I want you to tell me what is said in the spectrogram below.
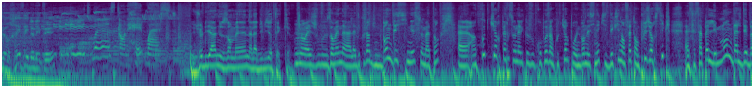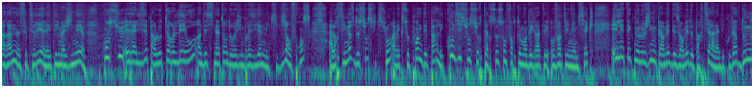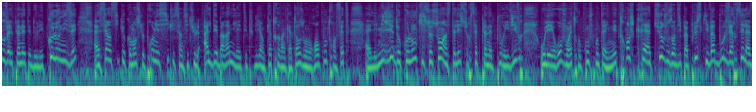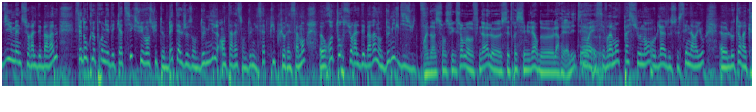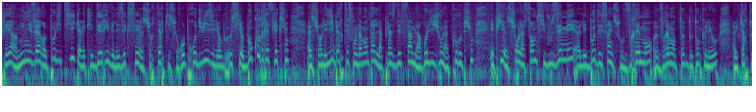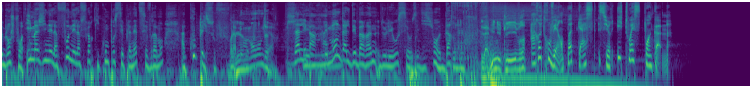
Le réveil de l'été. East West on Hit West. Julia nous emmène à la bibliothèque. Ouais, je vous emmène à la découverte d'une bande dessinée ce matin. Euh, un coup de cœur personnel que je vous propose, un coup de cœur pour une bande dessinée qui se décline en fait en plusieurs cycles. Euh, ça s'appelle Les Mondes d'Aldebaran. Cette série, elle a été imaginée, euh, conçue et réalisée par l'auteur Léo, un dessinateur d'origine brésilienne mais qui vit en France. Alors c'est une œuvre de science-fiction avec ce point de départ, les conditions sur Terre se sont fortement dégradées au 21e siècle et les technologies nous permettent désormais de partir à la découverte de nouvelles planètes et de les coloniser. Euh, C'est ainsi que commence le premier cycle. Il s'intitule Aldébaran. Il a été publié en 94 où on rencontre en fait euh, les milliers de colons qui se sont installés sur cette planète pour y vivre, où les héros vont être confrontés à une étrange créature, je vous en dis pas plus, qui va bouleverser la vie humaine sur Aldébaran. C'est donc le premier des quatre cycles, suivent ensuite Betelgeuse en 2000, Antares en 2007, puis plus récemment, euh, Retour sur Aldébaran en 2018. On est dans la science-fiction, mais au final, c'est très similaire de la réalité. Ouais, c'est vraiment passionnant. Au-delà de ce scénario, euh, l'auteur a créé un univers politique avec les dérives et les excès euh, sur Terre qui se reproduisent. Il y a aussi euh, beaucoup de réflexions euh, sur les libertés fondamentales, la place des femmes, la religion, la corruption. Et puis sur la forme, si vous aimez les beaux dessins, ils sont vraiment, vraiment top. D'autant que Léo a eu carte blanche pour imaginer la faune et la flore qui composent ces planètes. C'est vraiment à couper le souffle. Voilà Le monde. Les, les mondes d'Aldébaran de Léo, c'est aux éditions d'Argo. La Minute Livre. À retrouver en podcast sur itwest.com.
